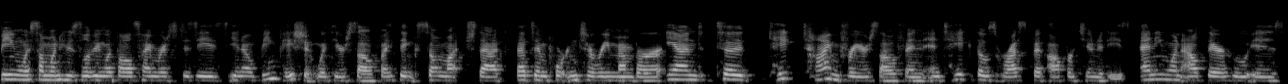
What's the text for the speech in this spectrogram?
being with someone who's living with Alzheimer's disease, you know, being patient with yourself. I think so much that that's important to remember and to take time for yourself and, and take those respite opportunities. Anyone out there who is,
